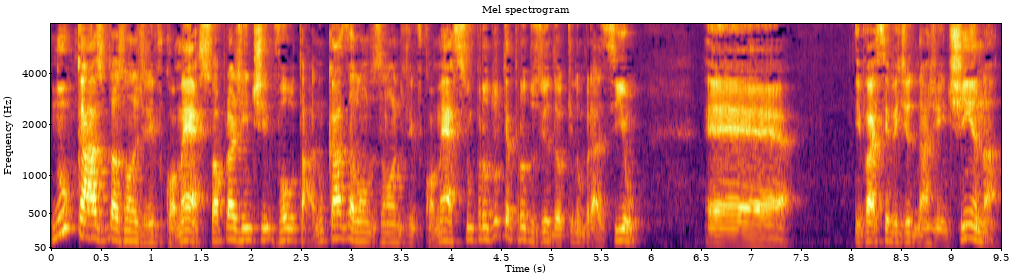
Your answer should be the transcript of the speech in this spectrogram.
No caso da zona de livre comércio, só para a gente voltar, no caso da zona de livre comércio, se um produto é produzido aqui no Brasil é, e vai ser vendido na Argentina,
